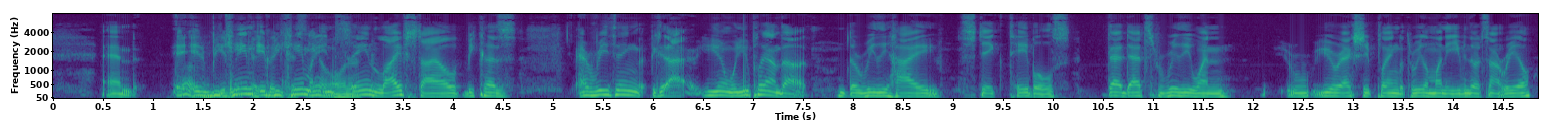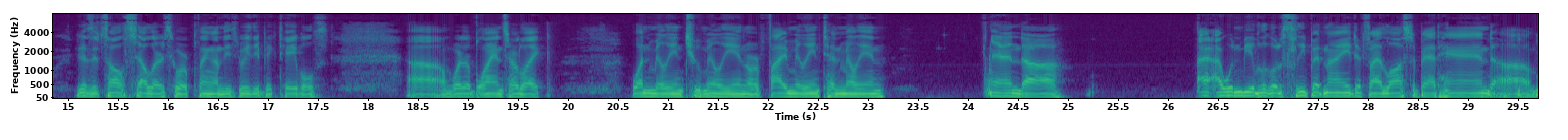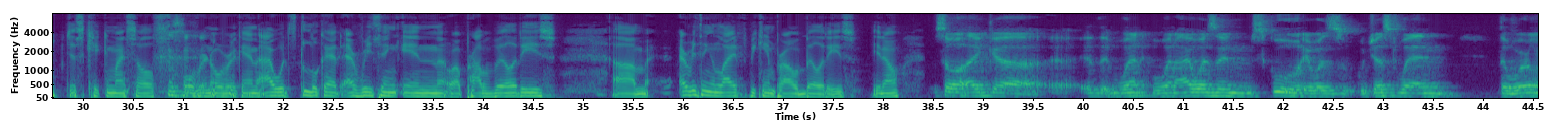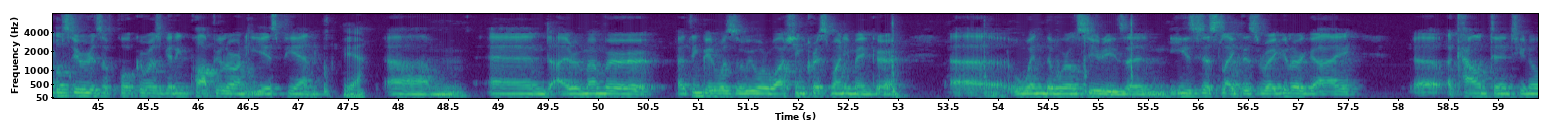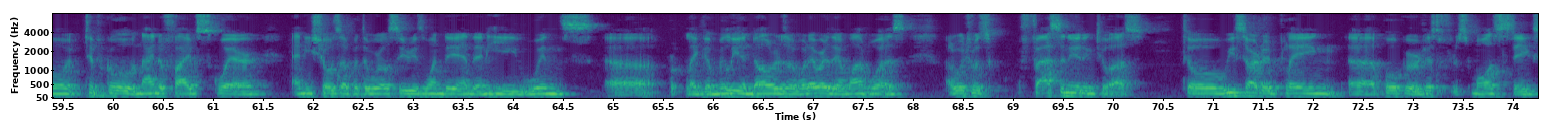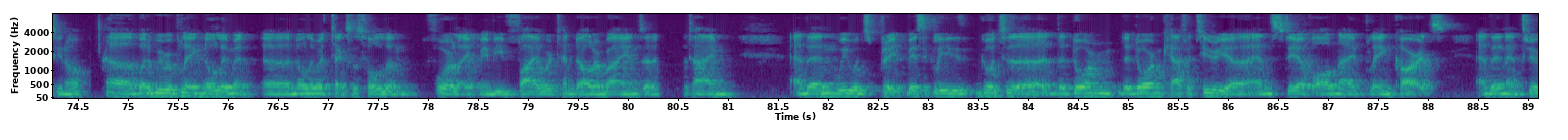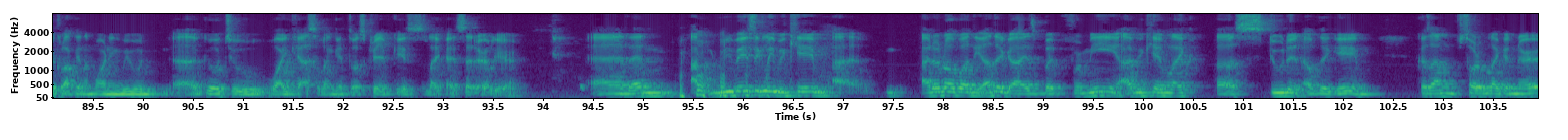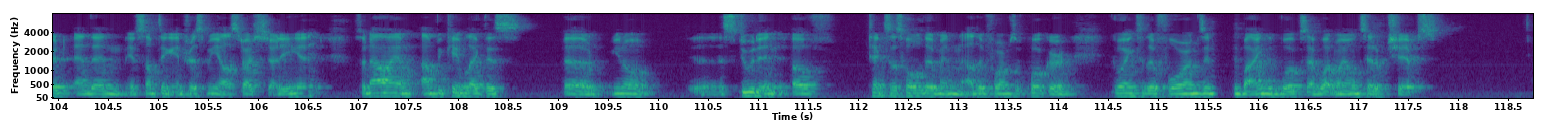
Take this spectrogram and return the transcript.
And it, oh, it became, it became an insane owner. lifestyle because everything, because I, you know, when you play on the, the really high stake tables, that, that's really when you're actually playing with real money, even though it's not real because it's all sellers who are playing on these really big tables, uh, where the blinds are like 1 million, 2 million, or 5 million, 10 million. And, uh, I, I, wouldn't be able to go to sleep at night if I lost a bad hand, um, just kicking myself over and over again. I would look at everything in uh, probabilities. Um, everything in life became probabilities, you know? So like, uh, when, when I was in school, it was just when the World Series of Poker was getting popular on ESPN. Yeah. Um, and I remember, I think it was we were watching Chris Moneymaker uh, win the World Series, and he's just like this regular guy, uh, accountant, you know, typical nine to five square, and he shows up at the World Series one day, and then he wins uh, like a million dollars or whatever the amount was, uh, which was fascinating to us. So we started playing uh, poker just for small stakes, you know. Uh, but we were playing no limit, uh, no limit Texas Hold'em for like maybe five or ten dollar buy-ins at a time, and then we would basically go to the, the dorm the dorm cafeteria and stay up all night playing cards. And then at three o'clock in the morning, we would uh, go to White Castle and get those crave cases, like I said earlier. And then uh, we basically became uh, I don't know about the other guys, but for me, I became like a student of the game because I'm sort of like a nerd, and then if something interests me, I'll start studying it. So now I am I became like this, uh, you know, uh, student of Texas Hold'em and other forms of poker, going to the forums and buying the books. I bought my own set of chips.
